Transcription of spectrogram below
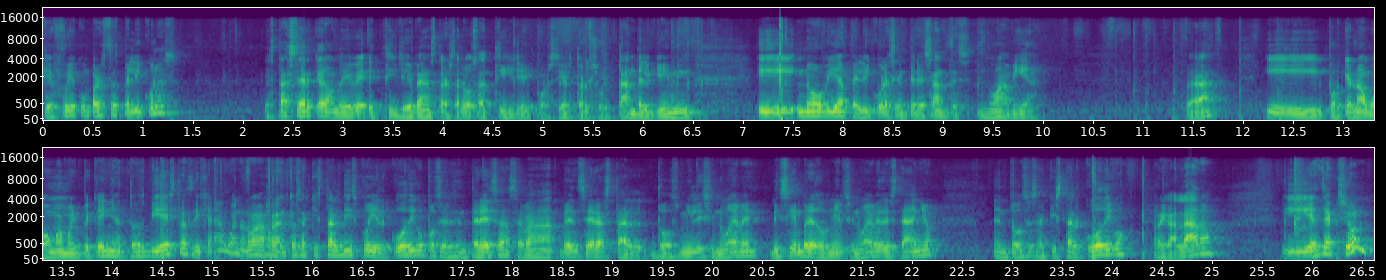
que fui a comprar estas películas. Está cerca de donde vive TJ Vanstar. Saludos a TJ, por cierto, el sultán del gaming. Y no había películas interesantes. No había. ¿Verdad? Y porque era una Walmart muy pequeña. Entonces vi estas, dije, ah, bueno, lo voy agarrar. Entonces aquí está el disco y el código, pues si les interesa, se va a vencer hasta el 2019, diciembre de 2019 de este año. Entonces aquí está el código regalado y es de acción,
